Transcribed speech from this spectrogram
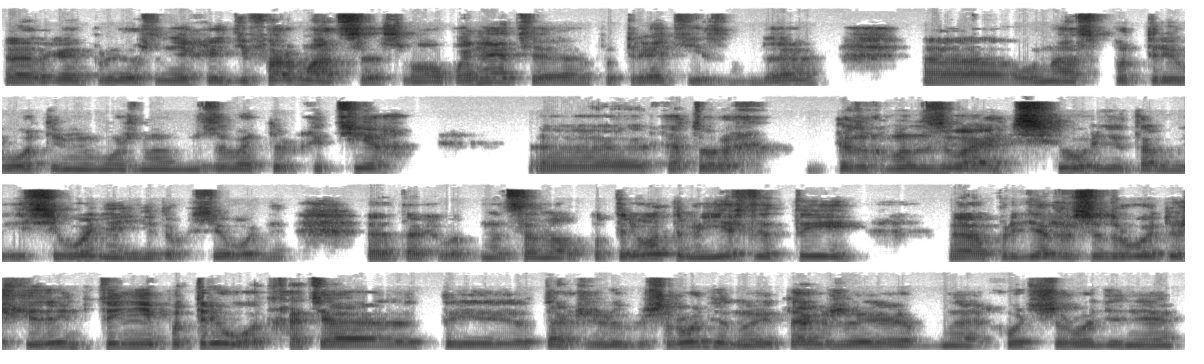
такая произошла некая деформация самого понятия патриотизм, да, а, у нас патриотами можно называть только тех, которых которых мы называем сегодня, там, и сегодня, и не только сегодня, э, так вот, национал-патриотами, если ты э, придерживаешься другой точки зрения, ты не патриот, хотя ты также любишь Родину и также э, хочешь Родине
